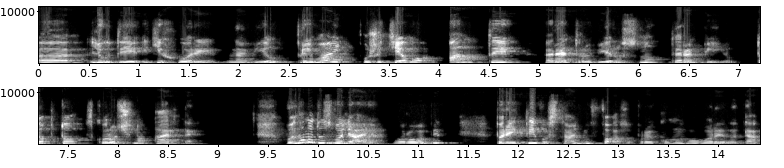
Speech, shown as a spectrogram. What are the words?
е, люди, які хворі на ВІЛ, приймають пожиттєву антиретровірусну терапію, тобто скорочено АРТ. Вона не дозволяє хворобі перейти в останню фазу, про яку ми говорили. так?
